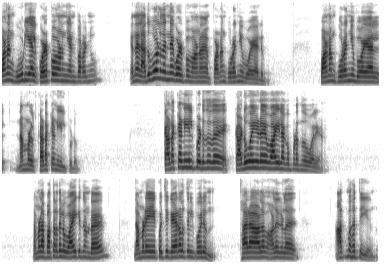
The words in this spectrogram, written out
പണം കൂടിയാൽ കുഴപ്പമാണെന്ന് ഞാൻ പറഞ്ഞു. എന്നാൽ അതുപോലെ തന്നെ കുഴപ്പമാണ് പണം കുറഞ്ഞു പോയാലും. പണം കുറഞ്ഞു പോയാൽ നമ്മൾ കടക്കണിയിൽപ്പെടും കടക്കണിയിൽപ്പെടുന്നത് കടുവയുടെ വായിലകപ്പെടുന്നത് പോലെയാണ്. നമ്മളെ പത്രത്തിൽ വായിക്കുന്നുണ്ട് നമ്മുടെ ഈ കൊച്ചു കേരളത്തിൽ പോലും ധാരാളം ആളുകൾ ആത്മഹത്യ ചെയ്യുന്നു.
